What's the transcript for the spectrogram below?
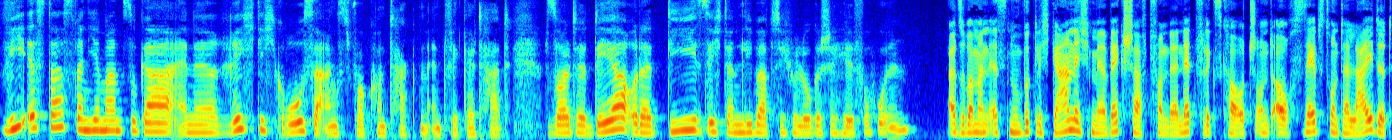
Wie ist das, wenn jemand sogar eine richtig große Angst vor Kontakten entwickelt hat? Sollte der oder die sich dann lieber psychologische Hilfe holen? Also wenn man es nun wirklich gar nicht mehr wegschafft von der Netflix-Couch und auch selbst drunter leidet.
